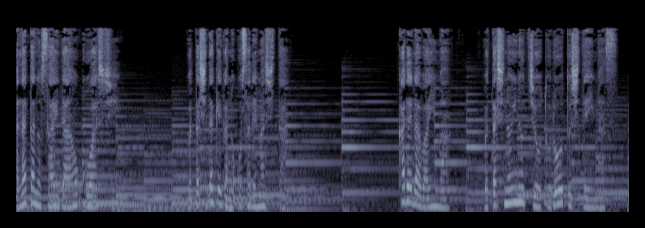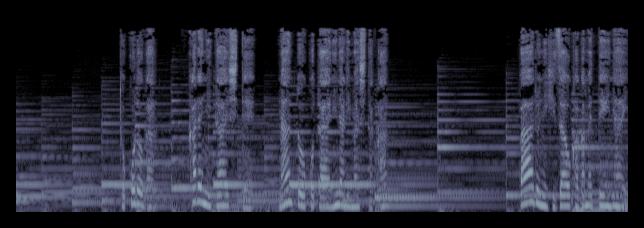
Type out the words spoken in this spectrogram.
あなたの祭壇を壊し、私だけが残されました。彼らは今、私の命を取ろうとしています。ところが、彼に対して何とお答えになりましたか？バールに膝をかがめていない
